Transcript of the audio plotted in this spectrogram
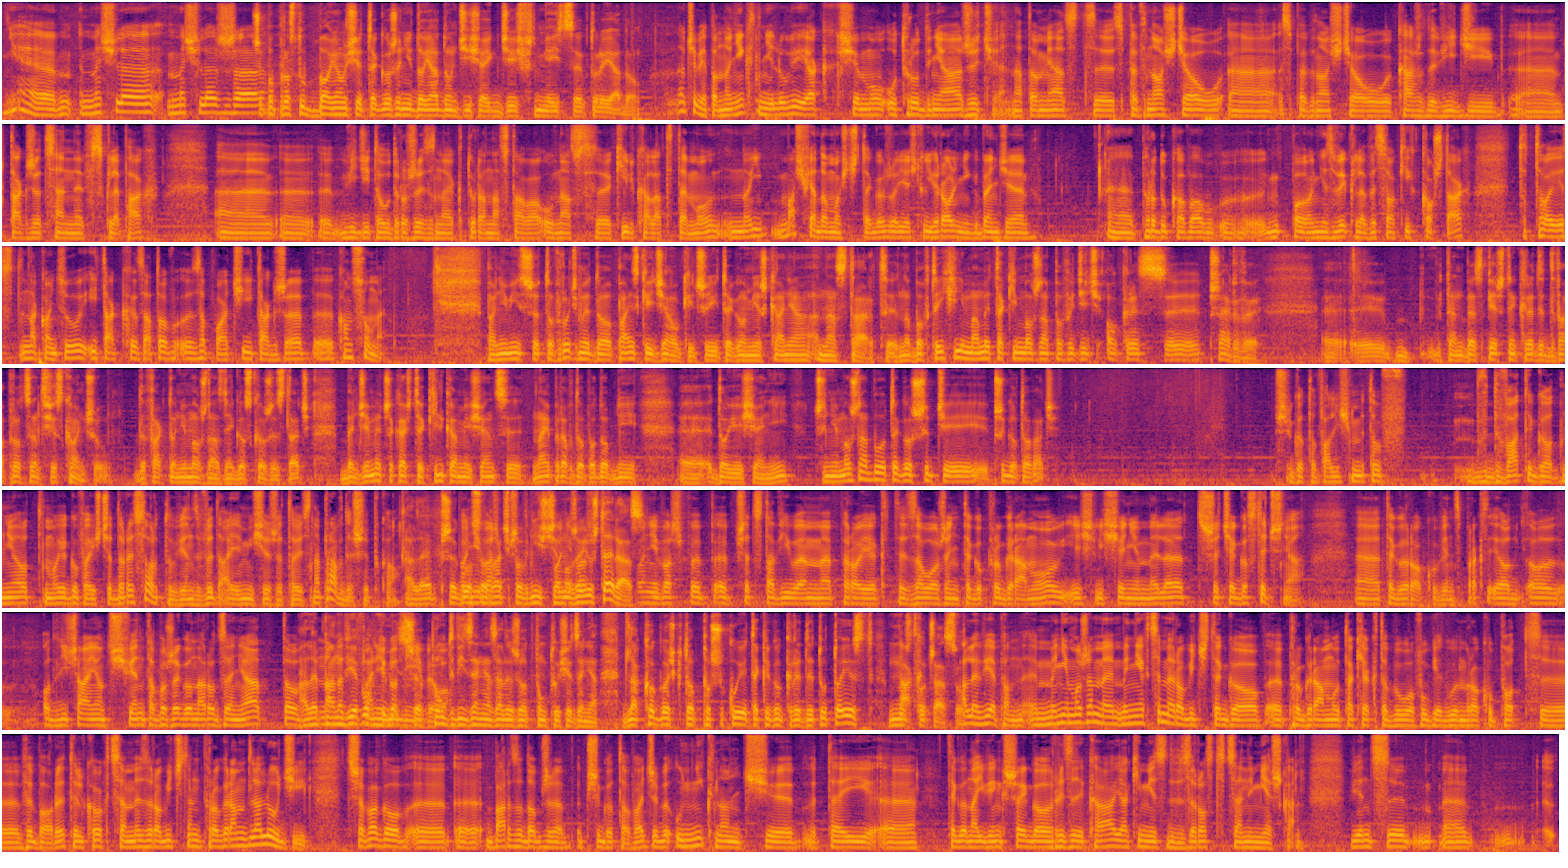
Nie, myślę, myślę, że... Czy po prostu boją się tego, że nie dojadą dzisiaj gdzieś w miejsce, w które jadą? Znaczy wie pan, no nikt nie lubi jak się mu utrudnia życie, natomiast y, z pewnością, e, z pewnością każdy widzi e, także ceny w sklepach, e, widzi tą drożyznę, która nastała u nas kilka lat temu, no i ma świadomość tego, że jeśli rolnik będzie produkował e, po niezwykle wysokich kosztach, to to jest na końcu i tak za to zapłaci także e, konsument. Panie ministrze, to wróćmy do pańskiej działki, czyli tego mieszkania na start. No bo w tej chwili mamy taki, można powiedzieć, okres przerwy. Y, y, Ten bezpieczny kredyt 2% się skończył. De facto nie można z niego skorzystać. Będziemy czekać te kilka miesięcy, najprawdopodobniej e, do jesieni. Czy nie można było tego szybciej przygotować? Przygotowaliśmy to w, w dwa tygodnie od mojego wejścia do resortu, więc wydaje mi się, że to jest naprawdę szybko. Ale przegłosować powinniście może już teraz. Ponieważ przedstawiłem projekt założeń tego programu, jeśli się nie mylę, 3 stycznia e, tego roku, więc od, od, odliczając święta Bożego Narodzenia, to Ale pan wie, panie ministrze, punkt widzenia zależy od punktu siedzenia. Dla kogoś, kto poszukuje takiego kredytu, to jest mnóstwo czasu. Tak, Ale wie pan, my nie możemy, my nie chcemy robić tego e, programu tak jak to było w ubiegłym roku pod e, wybory, tylko chcemy zrobić ten program dla ludzi. Trzeba go e, e, bardzo dobrze przygotować, żeby uniknąć tej tego największego ryzyka, jakim jest wzrost ceny mieszkań. Więc y, e,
